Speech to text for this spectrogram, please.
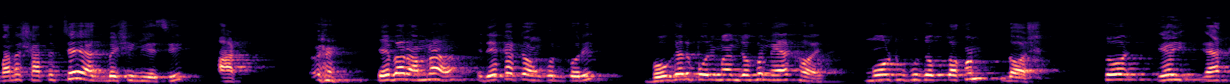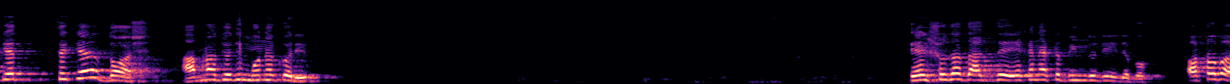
মানে সাতের চেয়ে এক বেশি নিয়েছি, আট। এবার আমরা রেখাটা অঙ্কন করি। ভোগের পরিমাণ যখন এক হয়, মোট উপযোগ তখন দশ। তো এই একের থেকে দশ, আমরা যদি মনে করি, এই সোজা দাগ দিয়ে এখানে একটা বিন্দু দিয়ে দেব। অথবা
